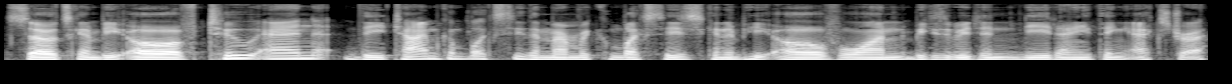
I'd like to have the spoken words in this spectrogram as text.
So it's going to be O of 2n. The time complexity, the memory complexity is going to be O of 1 because we didn't need anything extra.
